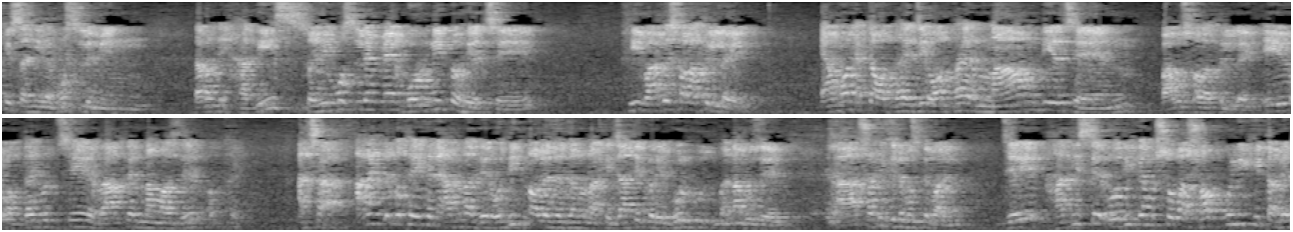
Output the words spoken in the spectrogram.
ফি সাহিহ মুসলিমিন। কারণ হাদিস সহি মুসলিমে বর্ণিত হয়েছে ফি বাবে এমন একটা অধ্যায়, যে অধ্যায়ের নাম দিয়েছেন বাবু সলাফিল্লাইল এই অধ্যায় হচ্ছে রাতের নামাজের অধ্যায়। আচ্ছা আরেকটা কথা এখানে আপনাদের অধিক নলেজের জন্য রাখি, যাতে করে ভুল না বুঝে। সঠিক জিনিস বুঝতে পারেন, যে হাদিসের অধিকাংশ বা সবগুলি কিতাবের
